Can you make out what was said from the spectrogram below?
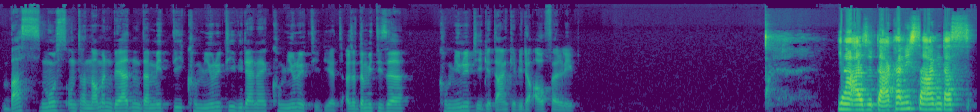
was muss unternommen werden, damit die Community wieder eine Community wird? Also damit dieser Community-Gedanke wieder auferlebt? Ja, also da kann ich sagen, dass,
